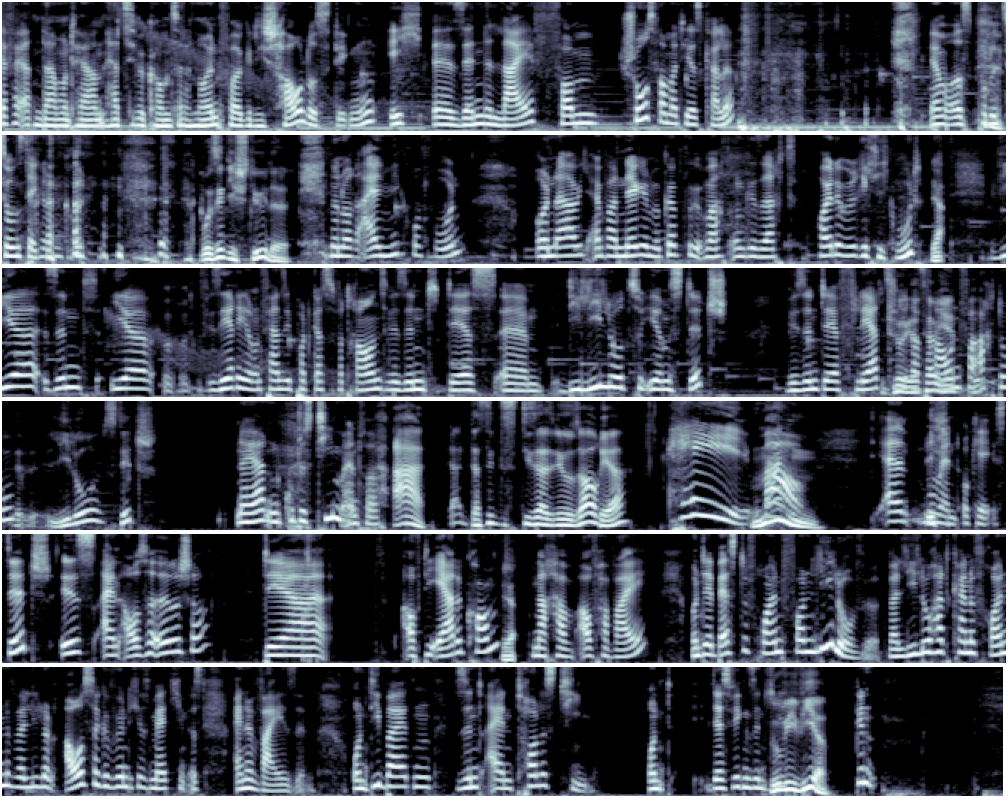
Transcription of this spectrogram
Sehr verehrten Damen und Herren, herzlich willkommen zu einer neuen Folge Die Schaulustigen. Ich äh, sende live vom Schoß von Matthias Kalle. Wir haben aus produktionstechnischen Gründen Wo sind die Stühle? nur noch ein Mikrofon. Und da habe ich einfach Nägel mit Köpfe gemacht und gesagt, heute wird richtig gut. Ja. Wir sind Ihr Serien- und Fernsehpodcast des Vertrauens. Wir sind des, ähm, die Lilo zu ihrem Stitch. Wir sind der Flair zu ihrer ich jetzt- Frauenverachtung. äh, Lilo? Stitch? Naja, ein gutes Team einfach. Ah, das ist dieser Dinosaurier? Hey, Mann! wow. Äh, Moment, okay. Stitch ist ein Außerirdischer, der auf die Erde kommt, Ja. nach auf Hawaii und der beste Freund von Lilo wird. Weil Lilo hat keine Freunde, weil Lilo ein außergewöhnliches Mädchen ist, eine Waisin. Und die beiden sind ein tolles Team. Und deswegen sind So wie wir. Gen-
